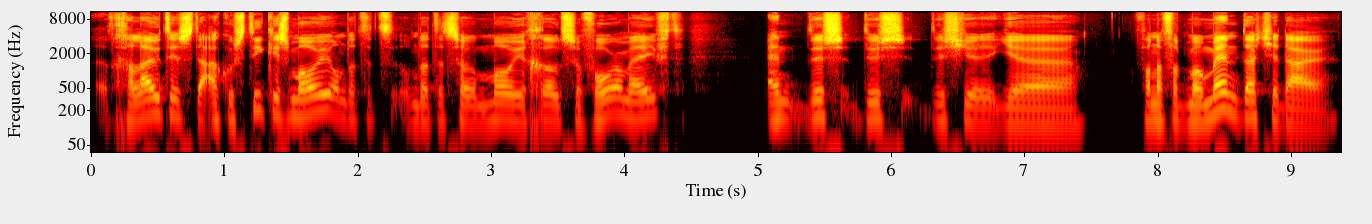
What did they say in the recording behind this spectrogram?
het geluid is, de akoestiek is mooi, omdat het, omdat het zo'n mooie grootse vorm heeft. En dus, dus, dus je, je, vanaf het moment dat je daar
